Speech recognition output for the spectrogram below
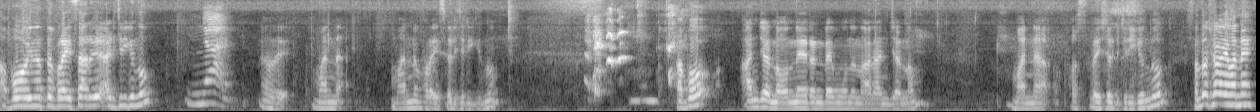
അപ്പോൾ ഇന്നത്തെ പ്രൈസ് ആര് അടിച്ചിരിക്കുന്നു? ഞാൻ. അതെ മന്ന. മന്ന പ്രൈസ് അടിച്ചിരിക്കുന്നു. അപ്പോൾ അഞ്ചെണ്ണം. ഒന്ന് രണ്ട് മൂന്ന് നാല് അഞ്ചെണ്ണം. മന്ന ഫസ്റ്റ് പ്രൈസ് അടിച്ചിരിക്കുന്നു. സന്തോഷമായ മന്നെ?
